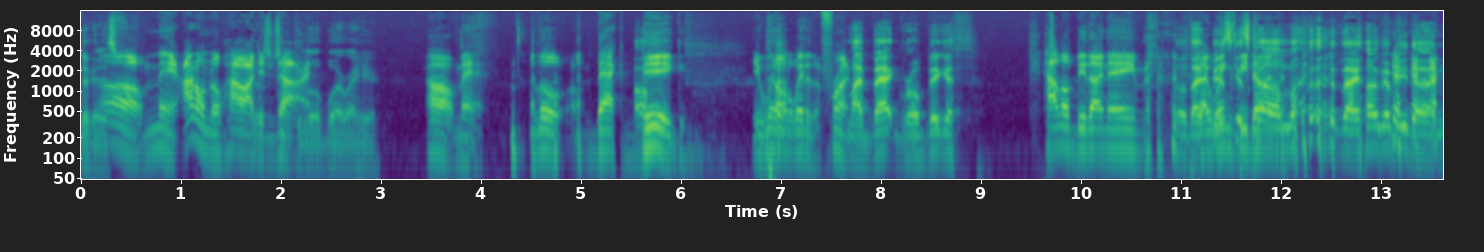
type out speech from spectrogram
Look at this. Oh man, I don't know how I didn't die. little boy right here. Oh man, a little uh, back big. It went all the way to the front. Oh. My back grow bigeth. Hallowed be thy name. Oh, thy, thy wings be done. come, thy hunger be done.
